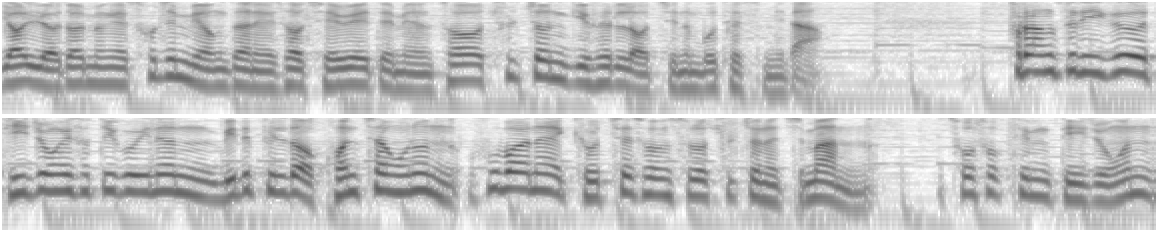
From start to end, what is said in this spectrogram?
18명의 소집 명단에서 제외되면서 출전 기회를 얻지는 못했습니다. 프랑스 리그 디종에서 뛰고 있는 미드필더 권창우는 후반에 교체 선수로 출전했지만 소속팀 디종은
